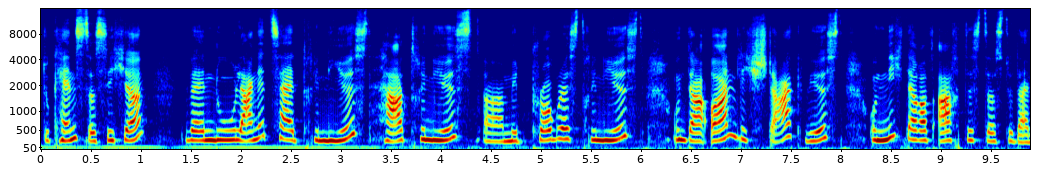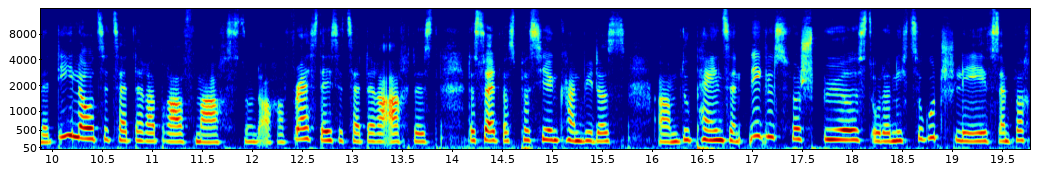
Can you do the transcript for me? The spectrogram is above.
Du kennst das sicher wenn du lange Zeit trainierst, hart trainierst, äh, mit Progress trainierst und da ordentlich stark wirst und nicht darauf achtest, dass du deine Deloads etc. brav machst und auch auf Rest Days etc. achtest, dass so etwas passieren kann, wie dass ähm, du Pains and Niggles verspürst oder nicht so gut schläfst, einfach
